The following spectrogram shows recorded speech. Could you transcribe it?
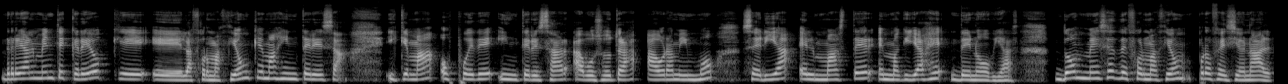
realmente creo que eh, la formación que más interesa y que más os puede interesar a vosotras ahora mismo sería el máster en maquillaje de novias. Dos meses de formación profesional.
